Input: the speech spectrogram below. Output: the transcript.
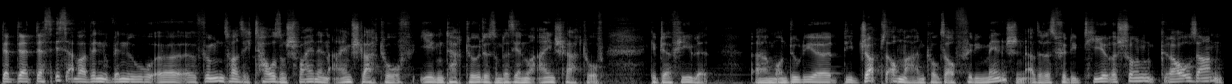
da, da, das ist aber, wenn, du- wenn du äh, 25.000 Schweine in einem Schlachthof jeden Tag tötest, und das ist ja nur ein Schlachthof, gibt ja viele, ähm, und du dir die Jobs auch mal anguckst, auch für die Menschen, also das ist für die Tiere schon grausam,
